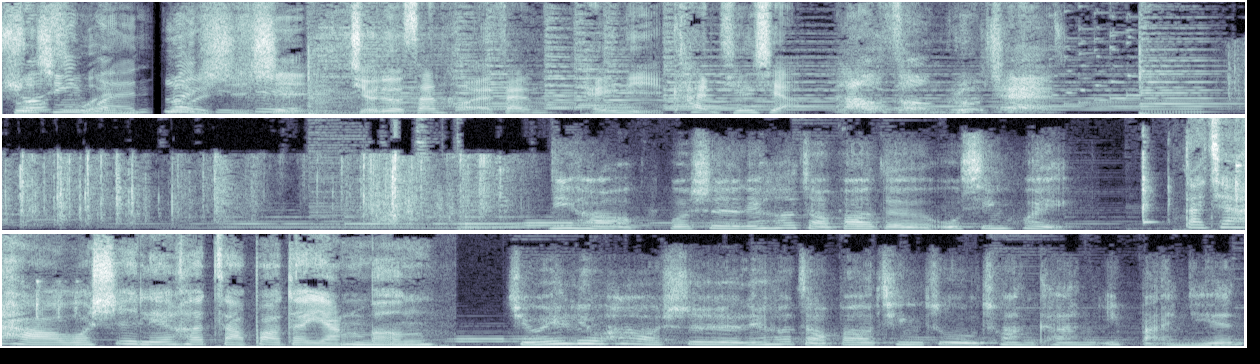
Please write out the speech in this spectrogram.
说新闻，论时事，九六三好 FM 陪你看天下。老总入场。你好，我是联合早报的吴新慧。大家好，我是联合早报的杨萌。九月六号是联合早报庆祝创刊一百年，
